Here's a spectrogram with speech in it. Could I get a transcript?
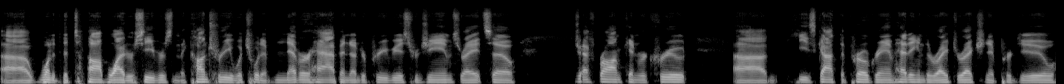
uh, one of the top wide receivers in the country, which would have never happened under previous regimes, right? So Jeff Brohm can recruit. Uh, he's got the program heading in the right direction at Purdue.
